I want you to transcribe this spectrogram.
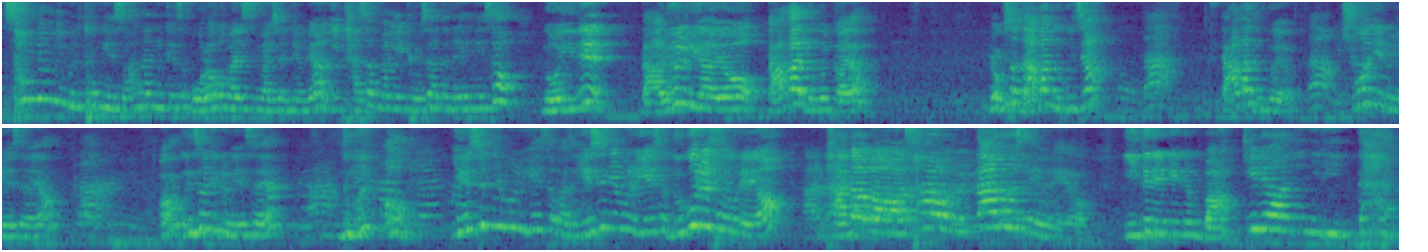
성령님을 통해서 하나님께서 뭐라고 말씀하셨냐면 이 다섯 명의 교사들을 행해서 너희는 나를 위하여 나가 누굴까요? 여기서 나가 누구죠? 나, 나가 누구예요? 나, 주원이를 위해서예요? 나, 어? 은선이를 위해서요? 나. 누구? 어. 예수님을 위해서 맞아. 예수님을 위해서 누구를 세우래요? 바나바와 사울을 따로 세우래요. 이들에게는 맡기려 하는 일이 했어요.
